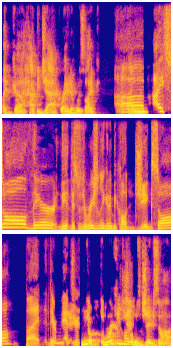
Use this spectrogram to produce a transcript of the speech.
like uh, Happy Jack, right? It was like Um, I saw their the, this was originally going to be called Jigsaw, but their mm-hmm. manager no, the working title was Jigsaw.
